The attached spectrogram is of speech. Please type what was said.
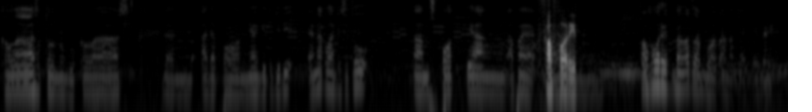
kelas atau nunggu kelas dan ada pohonnya gitu. Jadi enak lah di situ um, spot yang apa ya? Favorit. yang favorit banget lah buat anak FEB.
